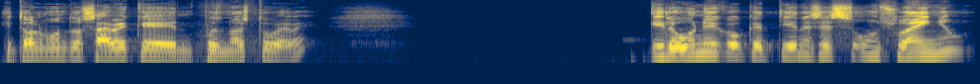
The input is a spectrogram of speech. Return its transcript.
Y todo el mundo sabe que pues no es tu bebé. Y lo único que tienes es un sueño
